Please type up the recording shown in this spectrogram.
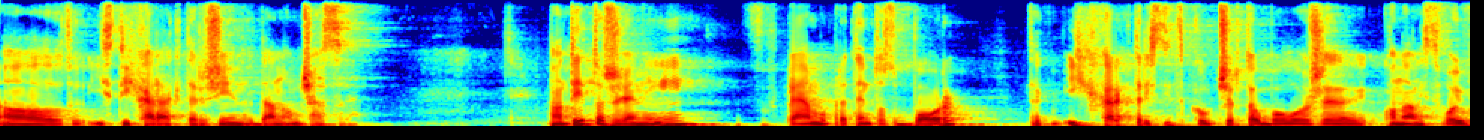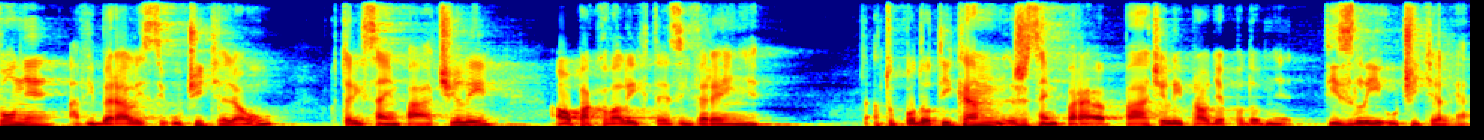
o, istý charakter žien v danom čase. No a tieto ženy priamo pre tento zbor tak ich charakteristickou črtou bolo, že konali svojvoľne a vyberali si učiteľov, ktorí sa im páčili a opakovali ich tézy verejne. A tu podotýkam, že sa im páčili pravdepodobne tí zlí učiteľia.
